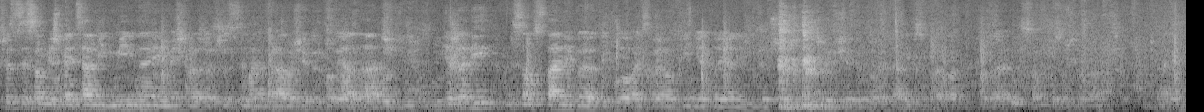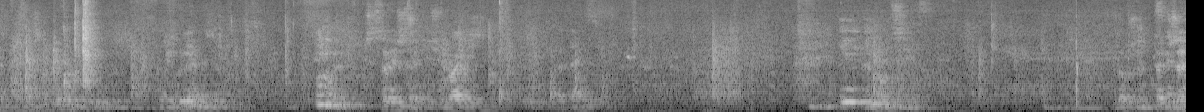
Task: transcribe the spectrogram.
Wszyscy są mieszkańcami gminy i myślę, że wszyscy mają prawo się wypowiadać. Jeżeli są w stanie wyartykułować swoją opinię, to ja nie widzę przeszkód, żeby się wypowiadali w sprawach, które są stosowane. Dziękuję. Czy są jeszcze jakieś uwagi? Emocje? Także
